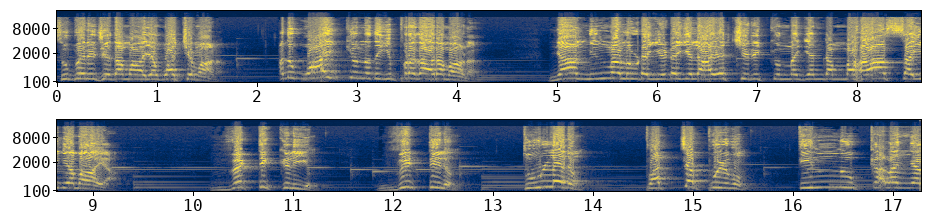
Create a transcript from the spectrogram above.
സുപരിചിതമായ വാക്യമാണ്. അത് വായിക്കുന്നത് ഇപ്രകാരമാണ്. ഞാൻ നിങ്ങളുടെ ഇടയിൽ അയച്ചിരിക്കുന്ന എന്റെ മഹാസൈന്യമായ വെട്ടിക്കിളിയും വിട്ടിലും തുള്ളനും പച്ചപ്പുഴുവും തിന്നു കളഞ്ഞ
